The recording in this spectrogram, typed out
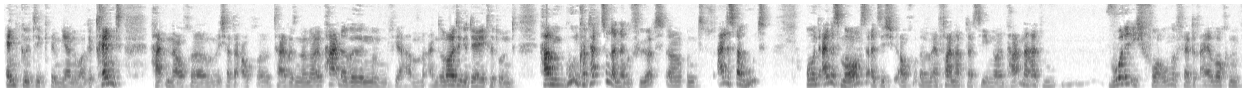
endgültig im Januar getrennt hatten auch, äh, ich hatte auch äh, teilweise eine neue Partnerin und wir haben andere Leute gedatet und haben guten Kontakt zueinander geführt äh, und alles war gut. Und eines Morgens, als ich auch äh, erfahren habe, dass sie einen neuen Partner hat, wurde ich vor ungefähr drei Wochen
